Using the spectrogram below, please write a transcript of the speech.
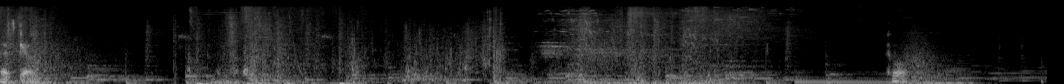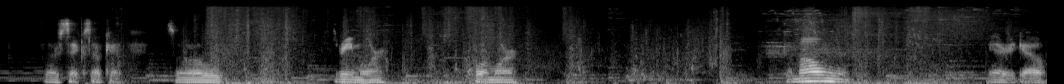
Let's go. Cool. Floor six. Okay. So three more. Four more. Come on. There we go.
